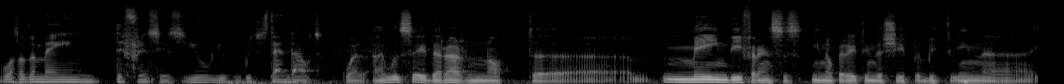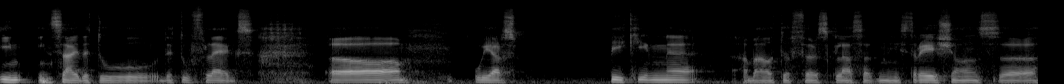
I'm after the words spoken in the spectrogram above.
What are the main differences you you would stand out? Well, I would say there are not uh, main differences in operating the ship between uh, in inside the two the two flags. Uh, we are speaking uh, about first class administrations, uh,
